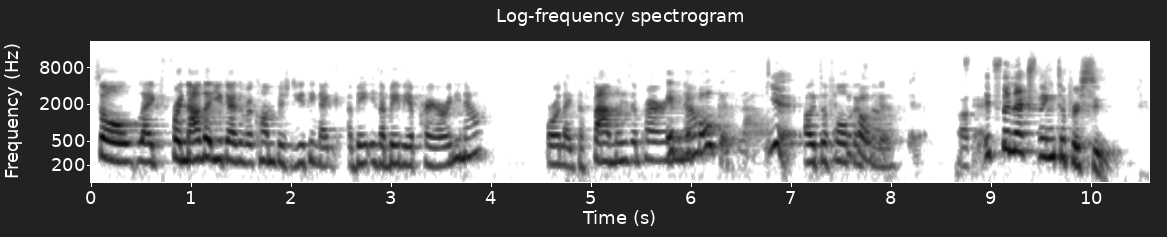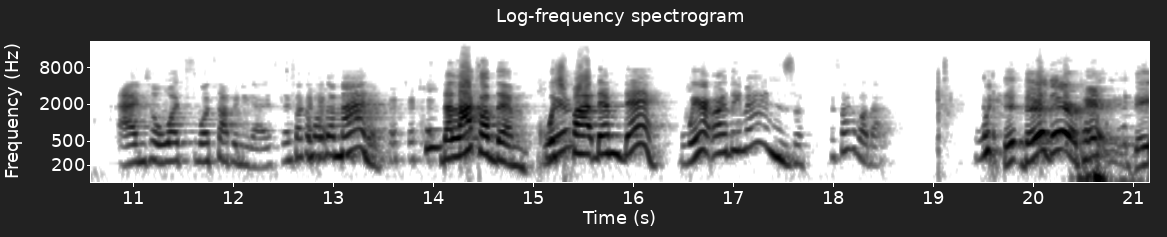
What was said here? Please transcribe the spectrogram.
So, like, for now that you guys have accomplished, do you think like a ba- is a baby a priority now, or like the family's a priority It's now? the focus now. yeah. oh, it's a It's focus, the focus. now. Okay. It's the next thing to pursue. and so, what's what's stopping you guys? Let's talk about the man, the lack of them. Which part them there? Where are the men's? Let's talk about that. They're, they're there apparently. They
